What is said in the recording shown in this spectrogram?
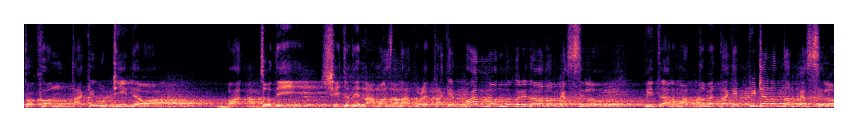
তখন তাকে উঠিয়ে দেওয়া, ভাত যদি, সে যদি নামাজ না পড়ে, তাকে ভাত বন্ধ করে দেওয়া দরকার ছিল। পিতার মাধ্যমে তাকে পিটানোর দরকার ছিল।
